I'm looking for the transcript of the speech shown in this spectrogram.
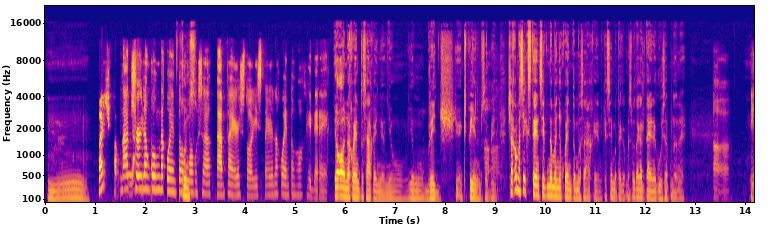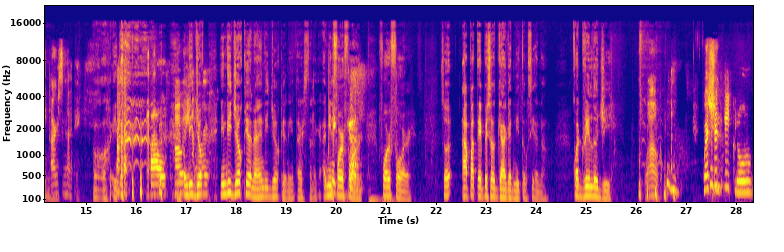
Mm. March pa. Not sure lang kung nakwento Kung- ko sa Campfire Stories, pero nakwento ko kay Direk. Oo, nakwento sa akin yun. Yung, yung bridge. Yung experience mo sa bridge. Tsaka mas extensive naman yung kwento mo sa akin. Kasi matagal, mas matagal tayo nag-usap nun eh. Oo. 8 hours nga eh. Oo, 8 Wow. Oh, hindi eight joke, hours. hindi joke 'yun ha, hindi joke 'yun, 8 hours talaga. I mean My 4-4. 4-4. So, apat episode kagad nitong si ano. Quadrilogy. Wow. Question kay Crow,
